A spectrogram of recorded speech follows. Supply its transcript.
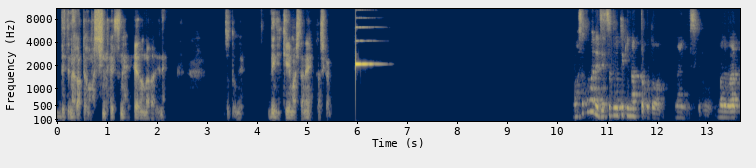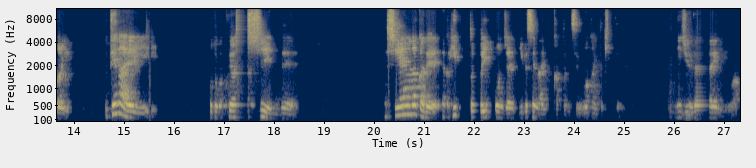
出てなかったかもしれないですね、部屋の中でね。ちょっとね、電気消えましたね、確かに。あそこまで絶望的になったことはないんですけど、まあ、でもやっぱり打てないことが悔しいので、試合の中でなんかヒット1本じゃ許せなかったんですよ、若い時って。20代は。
